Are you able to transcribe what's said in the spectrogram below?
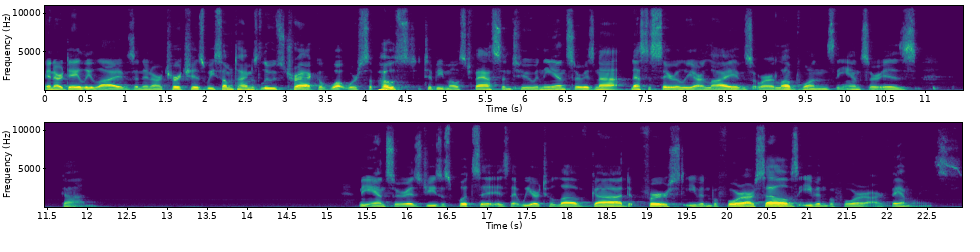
In our daily lives and in our churches, we sometimes lose track of what we're supposed to be most fastened to, and the answer is not necessarily our lives or our loved ones. The answer is God. The answer, as Jesus puts it, is that we are to love God first, even before ourselves, even before our families.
